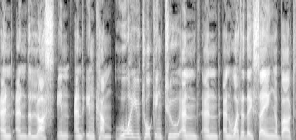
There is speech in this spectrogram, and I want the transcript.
and and the loss in and income? Who are you talking to and and and what are they saying about,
